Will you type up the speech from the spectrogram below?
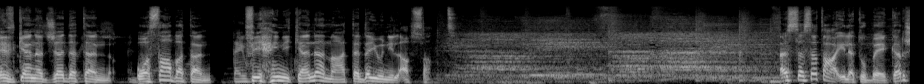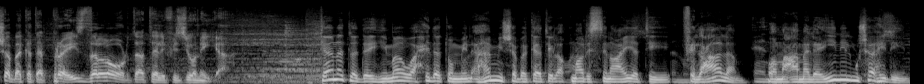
إذ كانت جادة وصعبة في حين كانا مع التدين الأبسط. أسست عائلة بيكر شبكة Praise The Lord التلفزيونية كانت لديهما واحدة من أهم شبكات الأقمار الصناعية في العالم ومع ملايين المشاهدين.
